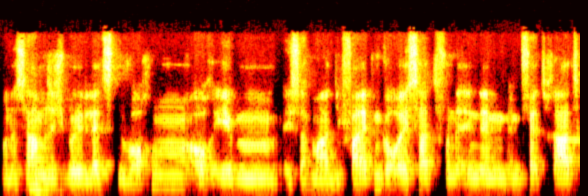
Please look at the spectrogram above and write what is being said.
Und es haben sich über die letzten Wochen auch eben, ich sag mal, die Falken geäußert von in dem, im Fed-Rat,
